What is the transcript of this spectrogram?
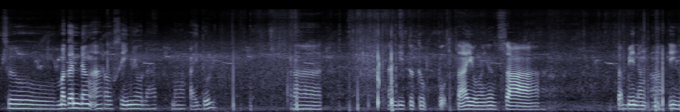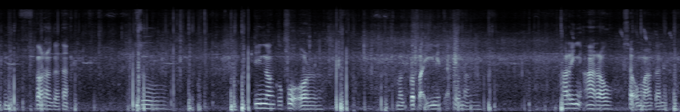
So, magandang araw sa inyo lahat mga kaidol. At andito to po tayo ngayon sa tabi ng ating karagatan. So, tingnan ko po or magpapainit ako ng haring araw sa umaga na to.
